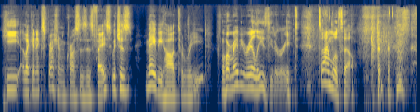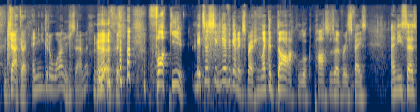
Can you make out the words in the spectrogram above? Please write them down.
he like an expression crosses his face, which is maybe hard to read. or maybe real easy to read. Time will tell. Jack, like, and you get a one, damn it. Fuck you. It's a significant expression, like a dark look passes over his face, and he says,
